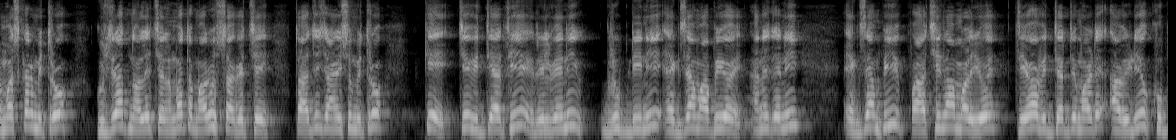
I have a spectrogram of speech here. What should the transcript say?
નમસ્કાર મિત્રો, ગુજરાત નોલેજ ચેનલમાં તમારું સ્વાગત છે. તો આજે જાણીશું મિત્રો કે જે વિદ્યાર્થીએ રેલવેની ગ્રુપ ડીની એક્ઝામ આપી હોય અને તેની એક્ઝામ ફી પાછી ના મળી હોય તેવા વિદ્યાર્થીઓ માટે આ વીડિયો ખૂબ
